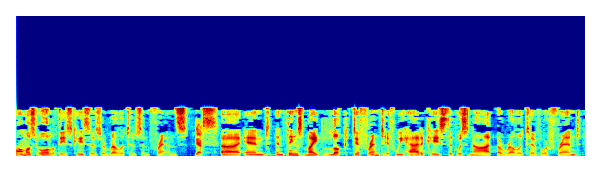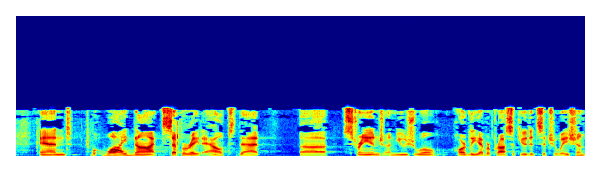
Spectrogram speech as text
almost all of these cases are relatives and friends. Yes. Uh, and and things might look different if we had a case that was not a relative or friend. And why not separate out that uh, strange, unusual, hardly ever prosecuted situation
